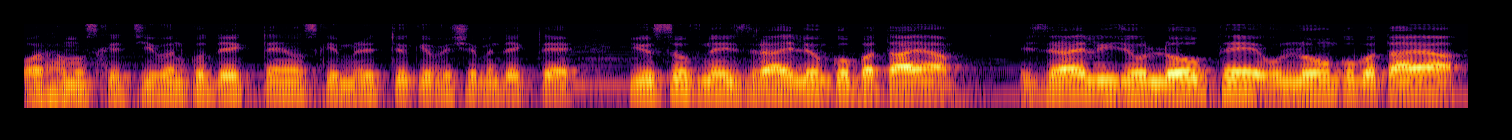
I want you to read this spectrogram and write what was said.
और हम उसके जीवन को देखते हैं, उसकी मृत्यु के विषय में देखते हैं। यूसुफ ने इसराइलियों को बताया इसराइली जो लोग थे, उन लोगों को बताया,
